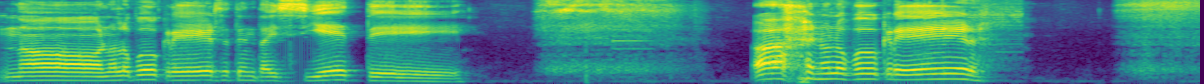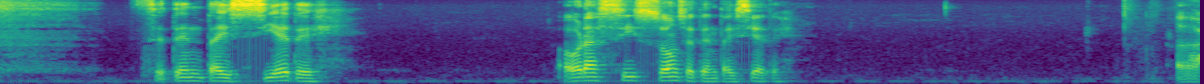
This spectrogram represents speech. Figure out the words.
No, no lo puedo creer, 77. Ah, no lo puedo creer. 77. Ahora sí son 77. Ay.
